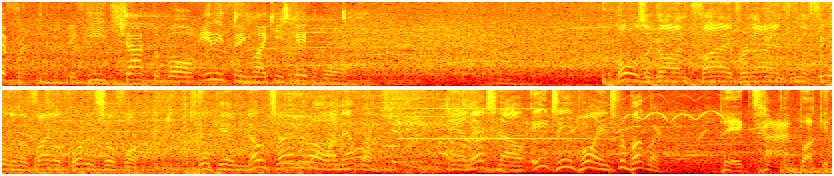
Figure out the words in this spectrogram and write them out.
different if he'd shot the ball anything like he's capable of. The Bulls have gone five for nine from the field in the final quarter so far. Took him no time at all on that one. And that's now 18 points for Butler. Big time bucket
